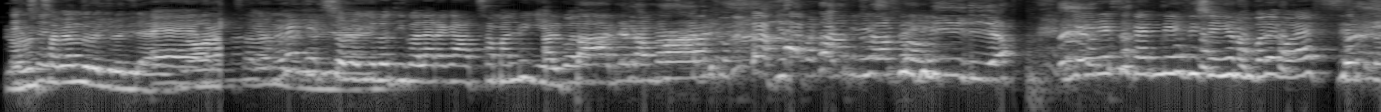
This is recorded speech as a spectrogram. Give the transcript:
No, non sapendolo glielo direi. Eh, no, non, mia, non è che solo glielo dico alla ragazza, ma lui gli Al padre, alla madre, gli spacca alla famiglia. Gli hai reso carnefice, io non volevo esserlo.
